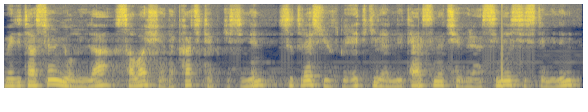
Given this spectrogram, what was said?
meditasyon yoluyla savaş ya da kaç tepkisinin stres yüklü etkilerini tersine çeviren sinir sisteminin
